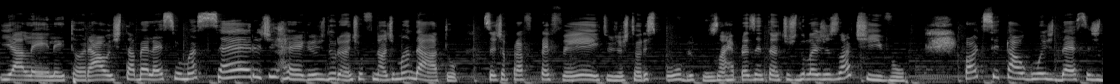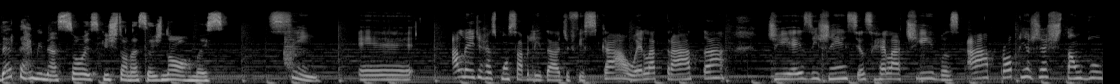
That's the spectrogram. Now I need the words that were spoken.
e a lei eleitoral estabelece uma série de regras durante o final de mandato, seja para prefeitos, gestores públicos, né, representantes do legislativo. Pode citar algumas dessas determinações que estão nessas normas? Sim. É, a lei de responsabilidade fiscal, ela trata de exigências relativas à própria gestão do,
